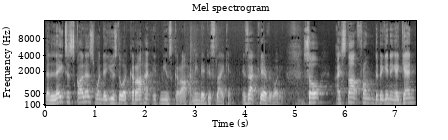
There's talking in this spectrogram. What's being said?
The later scholars, when they use the word karaha, it means karaha, I mean they dislike it. Is that clear, everybody? So I start from the beginning again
